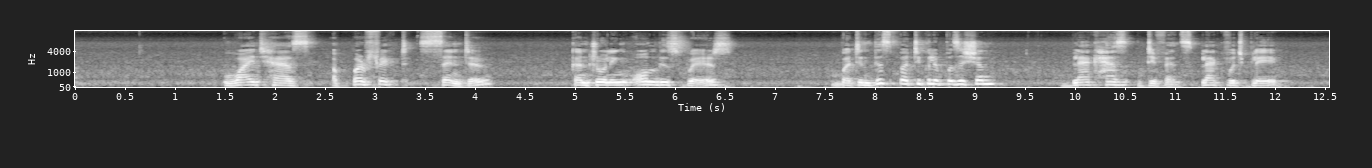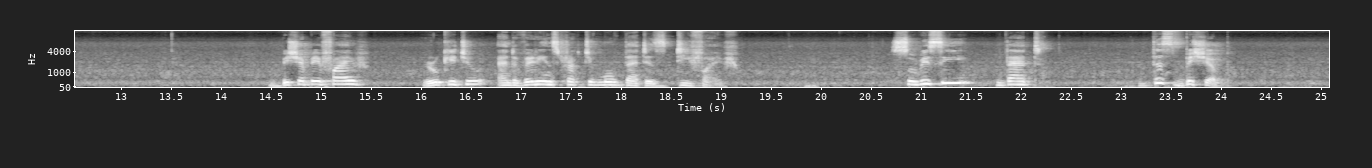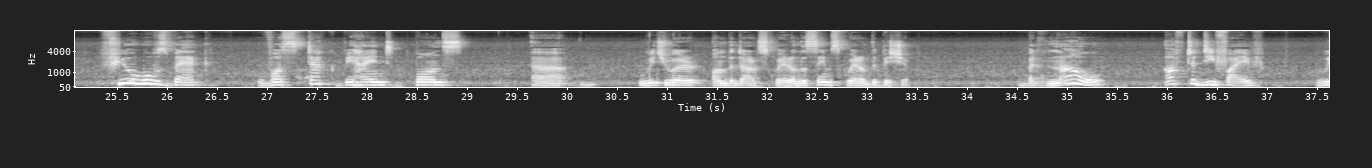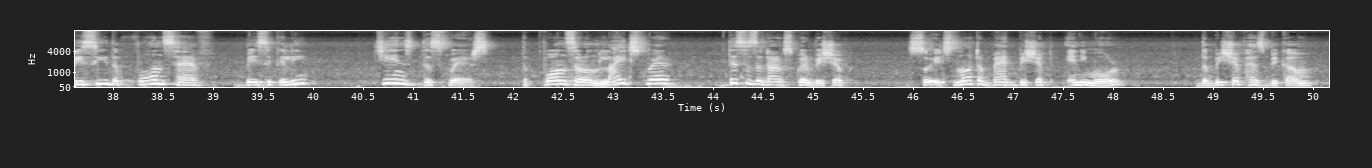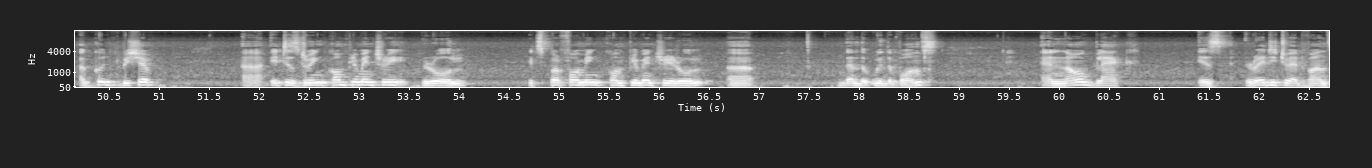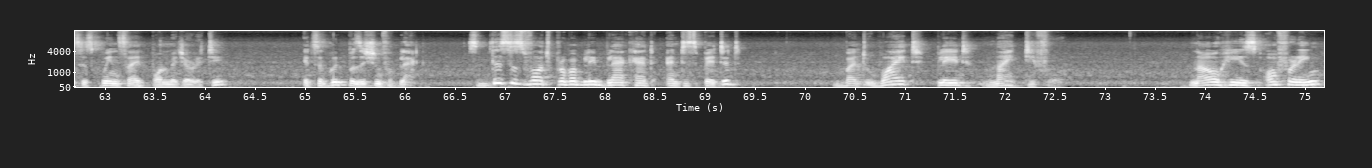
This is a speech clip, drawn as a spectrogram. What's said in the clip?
white has a perfect center controlling all these squares. But in this particular position black has defense. Black would play bishop a5 rook e2 and a very instructive move that is d5 so we see that this bishop few moves back was stuck behind pawns uh, which were on the dark square on the same square of the bishop. But now after d5 we see the pawns have basically changed the squares. The pawns are on light square. This is a dark square bishop so it's not a bad bishop anymore. The bishop has become a good bishop uh, it is doing complementary role. It's performing complementary role uh, than the, with the pawns. And now black is ready to advance his queenside pawn majority. It's a good position for black. So this is what probably black had anticipated but white played knight d4 now he is offering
